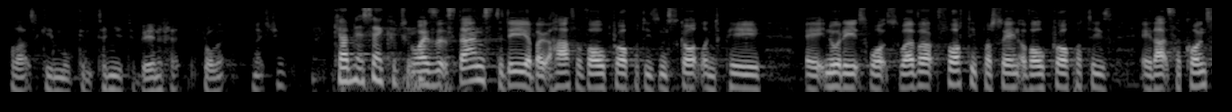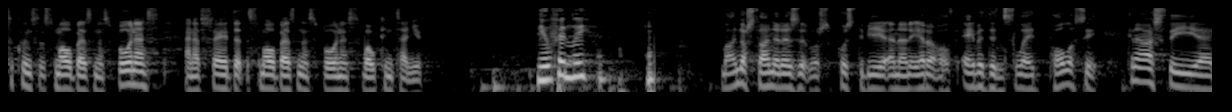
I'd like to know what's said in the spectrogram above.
for that scheme will continue to benefit from it next year? Cabinet Secretary. Well, as it stands today, about half of all properties in Scotland pay uh, no rates whatsoever. 40% of all properties, uh, that's a consequence of small business bonus, and I've said that the small business bonus will continue. Neil Finlay. My understanding is that we're supposed to be in an era of evidence-led policy. Can I ask the uh,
